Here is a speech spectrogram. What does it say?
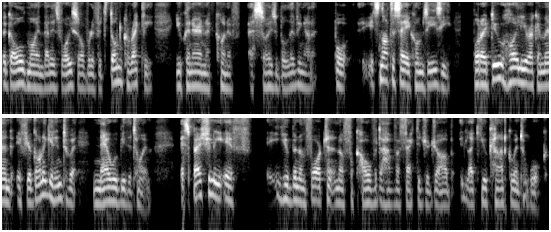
the gold mine that is voiceover. If it's done correctly, you can earn a kind of a sizable living at it. But it's not to say it comes easy. But I do highly recommend if you're going to get into it, now would be the time, especially if you've been unfortunate enough for COVID to have affected your job. Like you can't go into work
